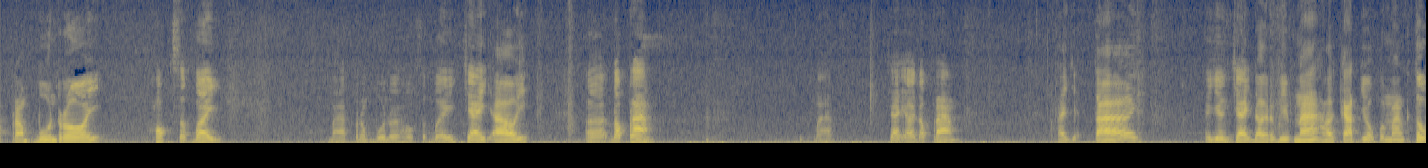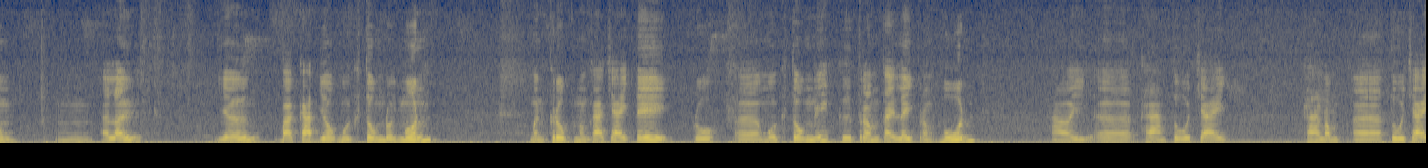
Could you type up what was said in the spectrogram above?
963បាទ963ចែកឲ្យ15បាទចែកឲ្យ15ហើយតើយើងចែកដោយរបៀបណាហើយកាត់យកប្រមាណខ្ទង់ឥឡូវ យើងបើកាត់យកមួយខ្ទង់ដូចមុនมันគ្រប់ក្នុងការចែកទេព្រោះមួយខ្ទង់នេះគឺត្រឹមតែលេខ9ហើយខាងតួចែកខាងតួចែក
